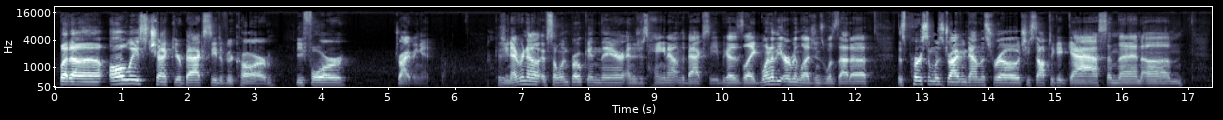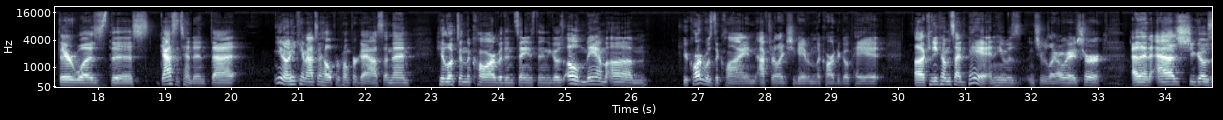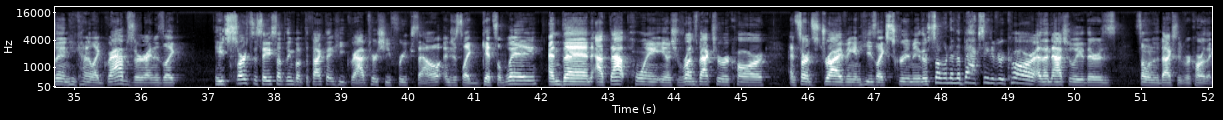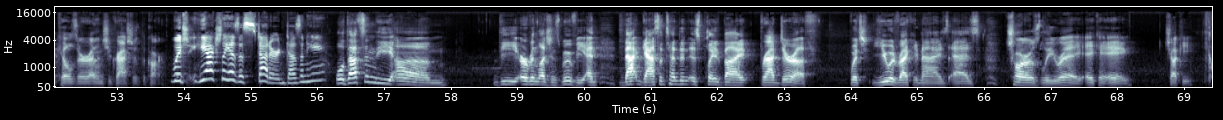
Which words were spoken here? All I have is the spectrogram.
But uh, always check your back seat of your car before driving it, because you never know if someone broke in there and is just hanging out in the back seat. Because like one of the urban legends was that uh, this person was driving down this road. She stopped to get gas, and then um, there was this gas attendant that you know he came out to help her pump her gas, and then he looked in the car but didn't say anything. He goes, "Oh, ma'am, um, your card was declined." After like she gave him the card to go pay it. Uh, can you come inside and pay it? And he was, and she was like, "Okay, sure." And then as she goes in, he kind of like grabs her and is like, he starts to say something, but the fact that he grabbed her, she freaks out and just like gets away. And then at that point, you know, she runs back to her car and starts driving, and he's like screaming, "There's someone in the backseat of your car!" And then naturally, there's someone in the backseat of her car that kills her, and then she crashes the car. Which he actually has a stutter, doesn't he? Well, that's in the um the Urban Legends movie, and that gas attendant is played by Brad Dourif, which you would recognize as Charles Lee Ray, aka Chucky.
